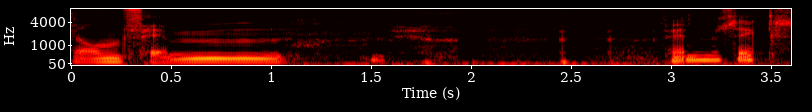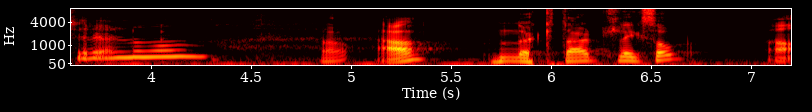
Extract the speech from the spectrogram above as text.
sånn fem Fem-sekser eller noe sånt. Ja. Nøkternt, liksom. Ja.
